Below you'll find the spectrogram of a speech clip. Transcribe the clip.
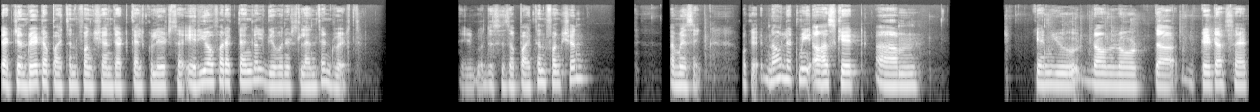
that generate a Python function that calculates the area of a rectangle given its length and width. There you go. This is a Python function. Amazing. Okay, now let me ask it, um, can you download the data set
